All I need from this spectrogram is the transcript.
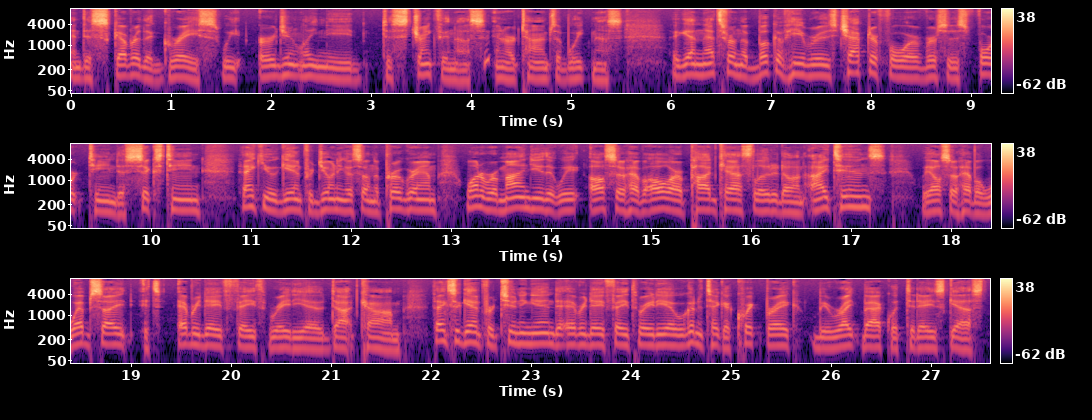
and discover the grace we urgently need to strengthen us in our times of weakness. Again, that's from the book of Hebrews, chapter 4, verses 14 to 16. Thank you again for joining us on the program. want to remind you that we also have all our podcasts loaded on iTunes. We also have a website. It's everydayfaithradio.com. Thanks again for tuning in to Everyday Faith Radio. We're going to take a quick break. We'll be right back with today's guest.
